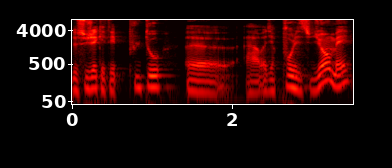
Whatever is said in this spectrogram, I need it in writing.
de sujets qui étaient plutôt, euh, on va dire, pour les étudiants, mais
